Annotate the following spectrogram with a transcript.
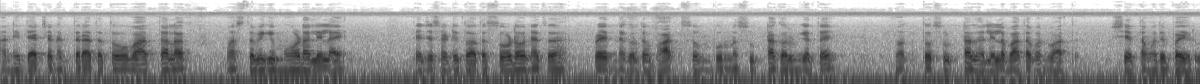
आणि त्याच्यानंतर आता तो भाताला मस्तपैकी मोड आलेला आहे. त्याच्यासाठी तो आता सोडवण्याचा प्रयत्न करतो भात संपूर्ण सुट्टा करून घेतो आहे मग तो सुट्टा झालेला भात आपण भात शेतामध्ये पैरू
